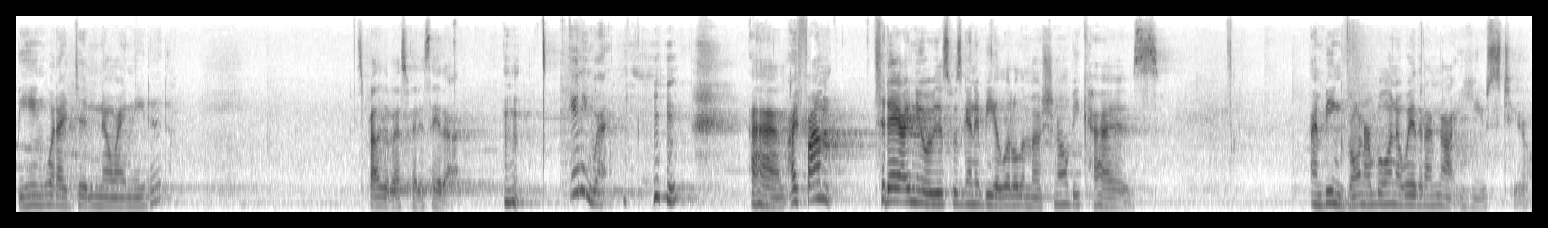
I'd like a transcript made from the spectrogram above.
being what I didn't know I needed. It's probably the best way to say that. anyway, um, I found today I knew this was going to be a little emotional because I'm being vulnerable in a way that I'm not used to.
